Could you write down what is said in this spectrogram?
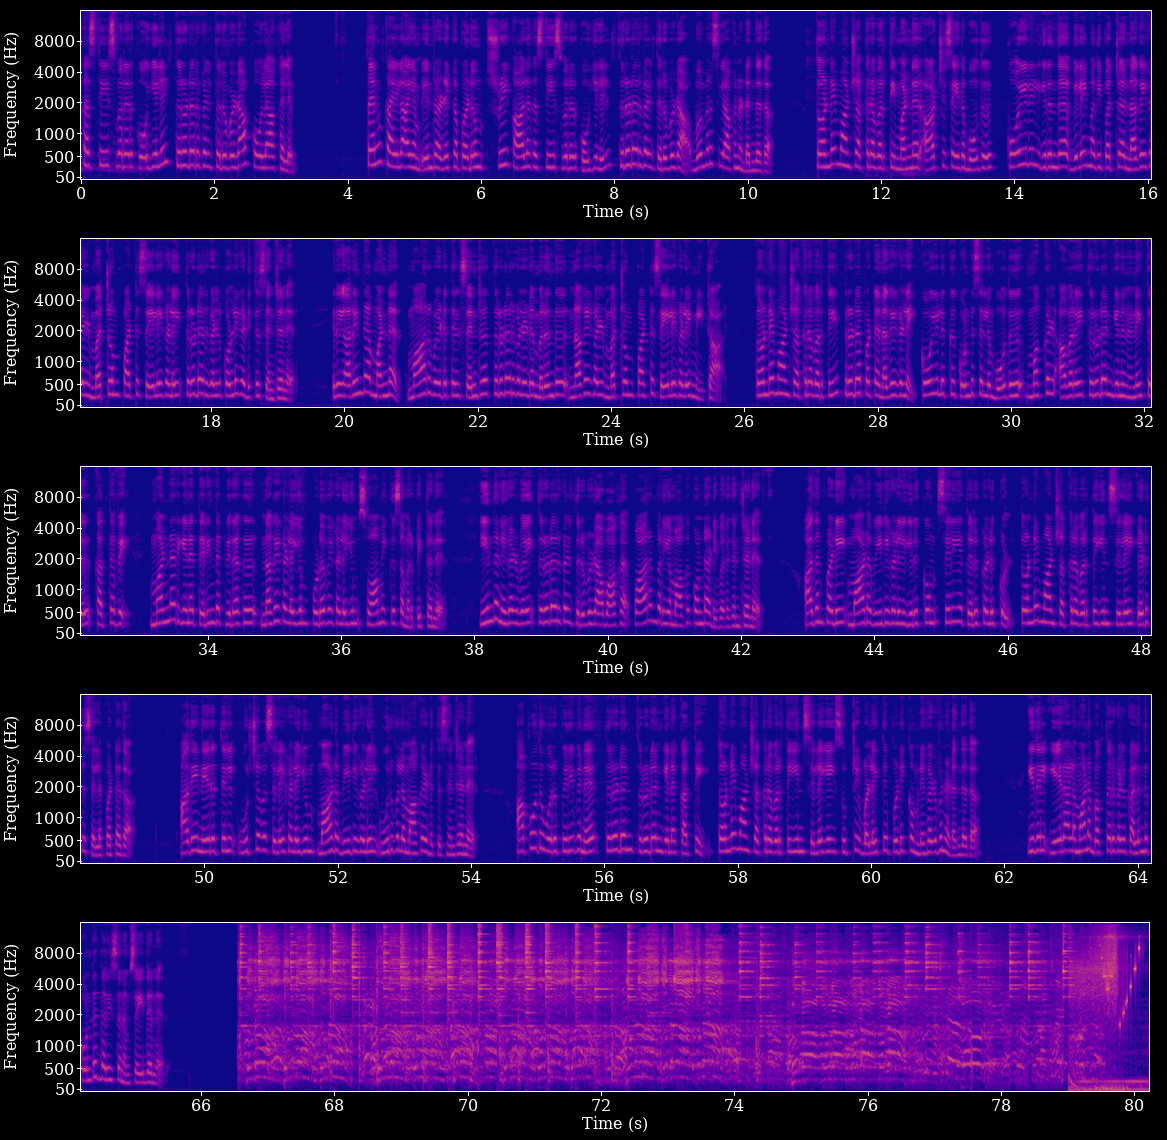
காளஹஸ்தீஸ்வரர் கோயிலில் திருடர்கள் திருவிழா கோலாகலம். தென் கைலாயம் என்று அழைக்கப்படும் ஸ்ரீ காளஹஸ்தீஸ்வரர் கோயிலில் திருடர்கள் திருவிழா விமரிசையாக நடந்தது. தொண்டைமான் சக்கரவர்த்தி மன்னர் ஆட்சி செய்தபோது கோயிலில் இருந்த விலை மதிப்பற்ற நகைகள் மற்றும் பட்டு சேலைகளை திருடர்கள் கொள்ளையடித்து சென்றனர். இதை அறிந்த மன்னர் மாறு வேடத்தில் சென்று திருடர்களிடமிருந்து நகைகள் மற்றும் பட்டு சேலைகளை மீட்டார். தொண்டைமான் சக்கரவர்த்தி திருடப்பட்ட நகைகளை கோயிலுக்கு கொண்டு செல்லும் போது மக்கள் அவரை திருடன் என நினைத்து கத்தவே மன்னர் என தெரிந்த பிறகு நகைகளையும் புடவைகளையும் சுவாமிக்கு சமர்ப்பித்தனர். இந்த நிகழ்வை திருடர்கள் திருவிழாவாக பாரம்பரியமாக கொண்டாடி வருகின்றனர். அதன்படி மாட வீதிகளில் இருக்கும் சிறிய தெருக்களுக்குள் தொண்டைமான் சக்கரவர்த்தியின் சிலை எடுத்து செல்லப்பட்டதா. அதே நேரத்தில் உற்சவ சிலைகளையும் மாட வீதிகளில் ஊர்வலமாக எடுத்து சென்றனர். அப்போது ஒரு பிரிவினர் திருடன் திருடன் என கத்தி தொண்டைமான் சக்கரவர்த்தியின் சிலையை சுற்றி வளைத்து பிடிக்கும் நிகழ்வு நடந்தது. இதில் ஏராளமான பக்தர்கள் கலந்து கொண்டு தரிசனம் செய்தனர்.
